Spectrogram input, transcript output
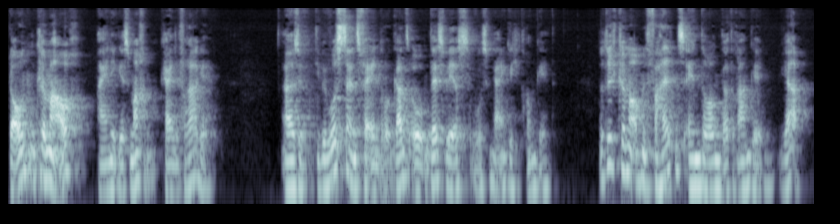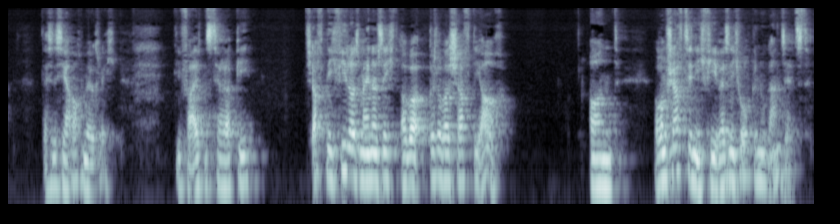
da unten können wir auch einiges machen, keine Frage. Also die Bewusstseinsveränderung ganz oben, das wäre es, wo es mir eigentlich drum geht. Natürlich können wir auch mit Verhaltensänderungen da dran gehen. Ja, das ist ja auch möglich. Die Verhaltenstherapie schafft nicht viel aus meiner Sicht, aber ein bisschen was schafft die auch. Und Warum schafft sie nicht viel? Weil sie nicht hoch genug ansetzt.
